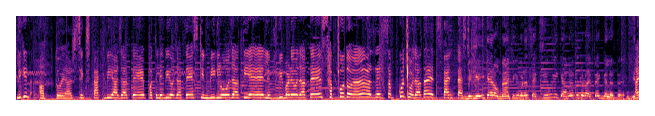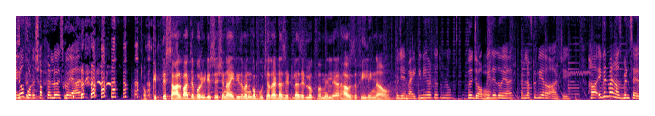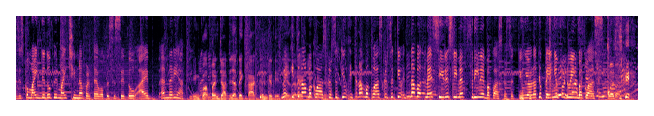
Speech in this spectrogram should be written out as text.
लेकिन अब तो यार सिक्स पैक भी आ जाते हैं पतले भी हो जाते हैं स्किन भी ग्लो हो जाती है लिप्स भी बड़े हो जाते हैं सबको तो यार सब कुछ हो जाता है फैंटास्टिक यही कह रहा हूँ मैं एक्चुअली बड़ा सेक्सी हूँ कि कैमरा पे थोड़ा इफ़ेक्ट गलत है। आई नो फोटोशॉप कर लो इसको यार। अब कितने साल बाद जब वो रेडियो स्टेशन आई थी तो मैंने उनको पूछा था does it does it look familiar how is the feeling now मुझे इनवाइट ही नहीं करते तुम लोग। मुझे जॉब भी दे दो यार। I love to be RJ हाँ इवन माय हस्बैंड सेज इसको माइक दे दो फिर माइक छीनना पड़ता है वापस इससे तो I I am very happy इनको अपन जाते जाते एक पैक करके देते मैं इतना बकवास कर सकती हूँ इतना बकवास कर सकती हूँ इतना मैं सीरियसली मैं फ्री में बकवास कर सकती हूँ तो पेइंग फॉर डूइंग बकवास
